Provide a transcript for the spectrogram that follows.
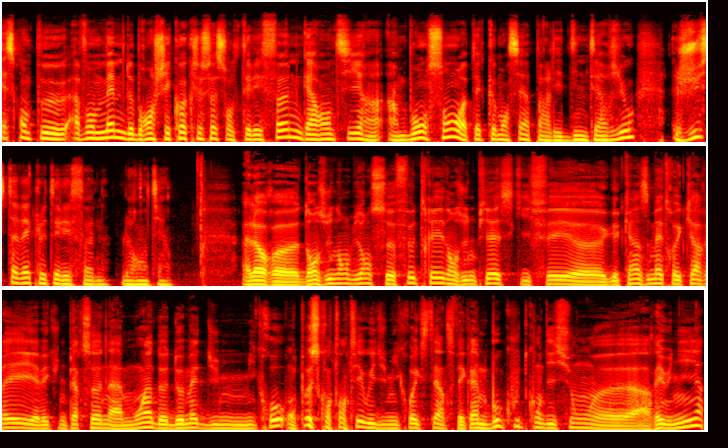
Est-ce qu'on peut, avant même de brancher quoi que ce soit sur le téléphone, garantir un, bon son? On peut-être commencer à parler d'interview juste avec le téléphone, Laurentien. Alors, euh, dans une ambiance feutrée, dans une pièce qui fait 15 euh, mètres carrés et avec une personne à moins de 2 mètres du micro, on peut se contenter, oui, du micro externe. Ça fait quand même beaucoup de conditions euh, à réunir.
